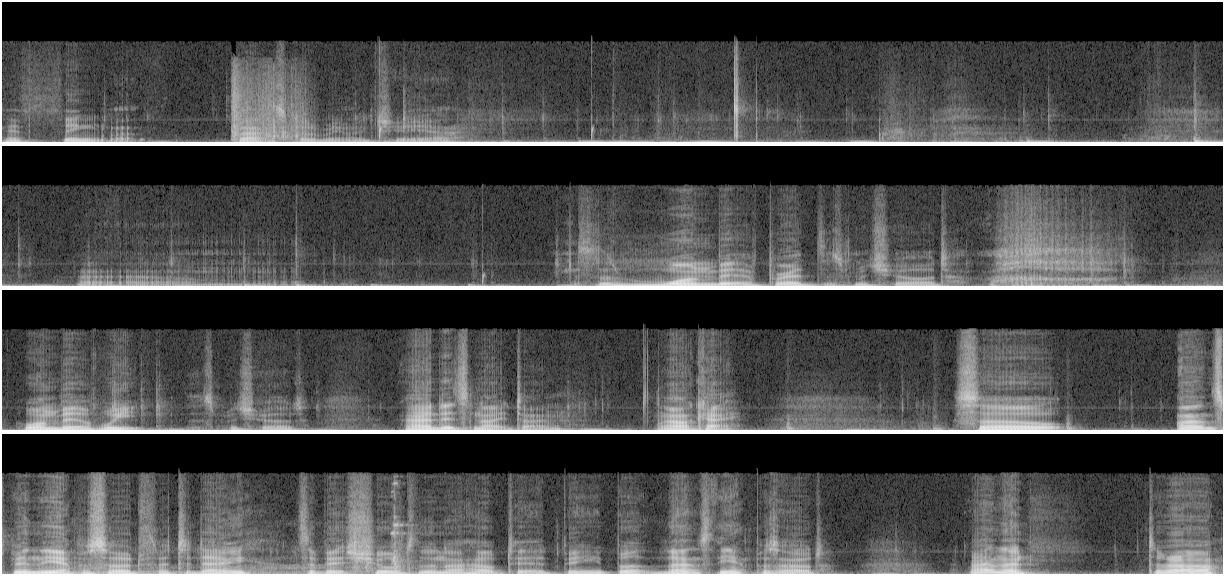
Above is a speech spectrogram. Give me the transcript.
I think that that's got to be mature, yeah. Um, this is one bit of bread that's matured. Ugh. One bit of wheat that's matured. And it's night time. Okay. So, that's been the episode for today. It's a bit shorter than I hoped it'd be, but that's the episode. And then, ta-ra!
